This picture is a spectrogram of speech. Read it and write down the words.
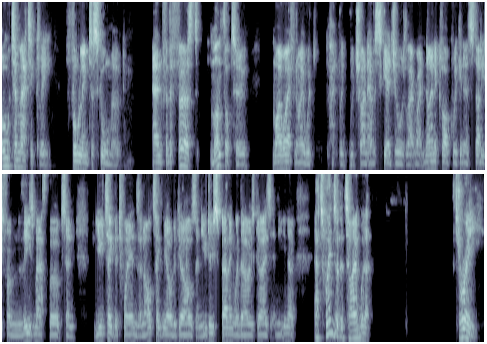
automatically fall into school mode. And for the first month or two, my wife and I would like would, would try and have a schedule like right nine o'clock we're going to study from these math books and you take the twins and i'll take the older girls and you do spelling with those guys and you know our twins at the time were three.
